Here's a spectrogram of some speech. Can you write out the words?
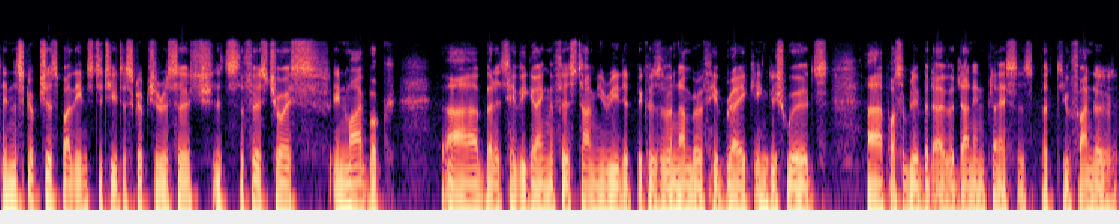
Then the Scriptures by the Institute of Scripture Research. It's the first choice in my book uh, but it's heavy going the first time you read it because of a number of Hebraic English words, uh, possibly a bit overdone in places. But you find a,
